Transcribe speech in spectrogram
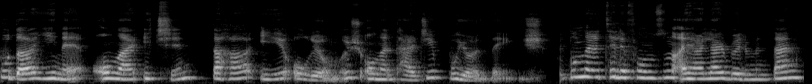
bu da yine onlar için daha iyi oluyormuş. Onların tercihi bu yöndeymiş. Bunları telefonunuzun ayarlar bölümünden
